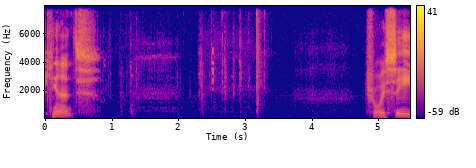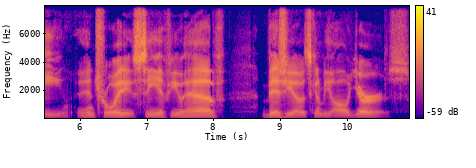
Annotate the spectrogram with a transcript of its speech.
Kent. Troy C. And Troy C, if you have Biggio, it's going to be all yours.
